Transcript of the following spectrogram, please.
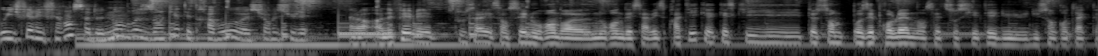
où il fait référence à de nombreuses enquêtes et travaux euh, sur le sujet. Alors en effet, mais tout ça est censé nous rendre, euh, nous rendre des services pratiques. Qu'est-ce qui te semble poser problème dans cette société du, du sans contact?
